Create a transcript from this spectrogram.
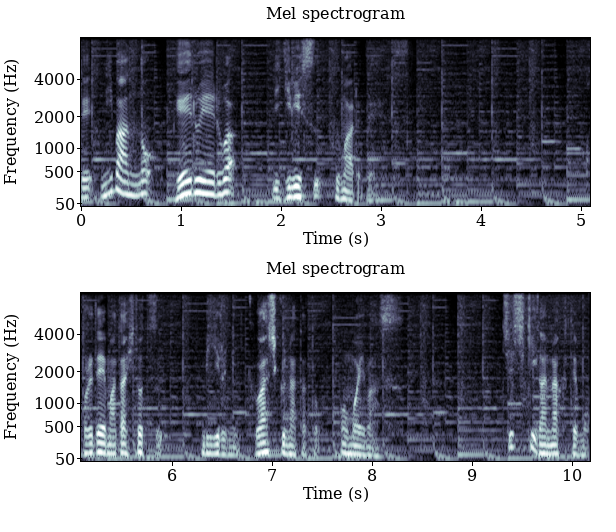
で2番のペールエールはイギリス生まれです。これでまた一つビールに詳しくなったと思います。知識がなくても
